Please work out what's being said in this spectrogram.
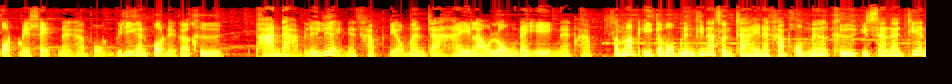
ปลดไม่เสร็จนะครับผมวิธีการปลดเนี่ยก็คือ ผ่านด่านไปเรื่อยๆนะครับเดี๋ยวมันจะให้เราลงได้เองนะครับสำหรับอีกระบบหนึ่งที่น่าสนใจนะครับผมนั่นก็คือ Instant Dungeon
